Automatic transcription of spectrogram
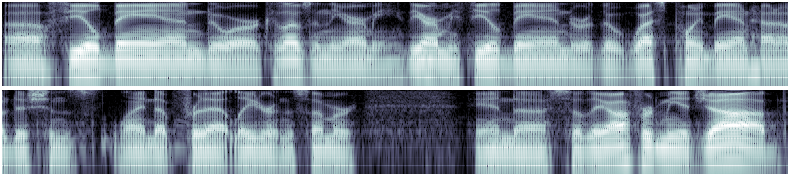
uh, Field Band, or because I was in the Army, the Army Field Band or the West Point Band had auditions lined up for that later in the summer, and uh, so they offered me a job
